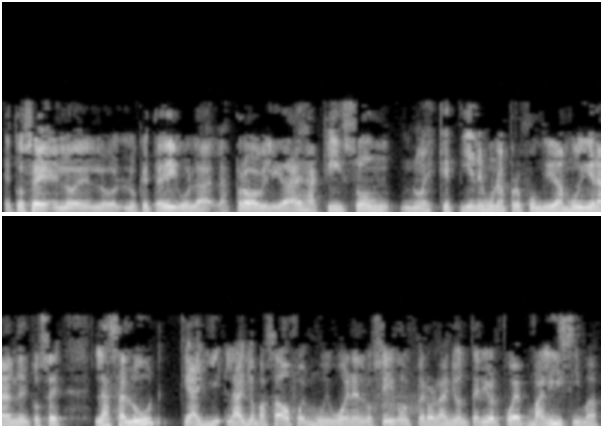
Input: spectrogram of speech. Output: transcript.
Entonces, lo, lo- lo que te digo, la- las probabilidades aquí son, no es que tienes una profundidad muy grande, entonces la salud, que allí- el año pasado fue muy buena en los Eagles, pero el año anterior fue malísima,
